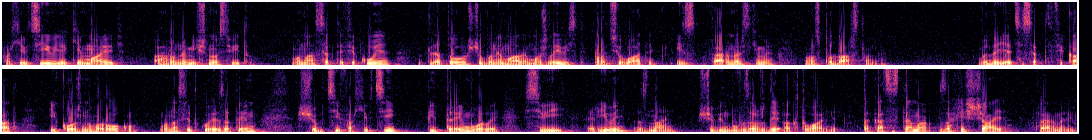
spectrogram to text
фахівців, які мають агрономічну освіту. Вона сертифікує для того, щоб вони мали можливість працювати із фермерськими господарствами. Видається сертифікат, і кожного року вона слідкує за тим, щоб ці фахівці підтримували свій рівень знань, щоб він був завжди актуальний. Така система захищає фермерів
